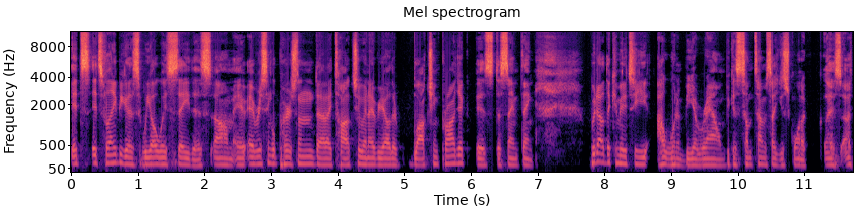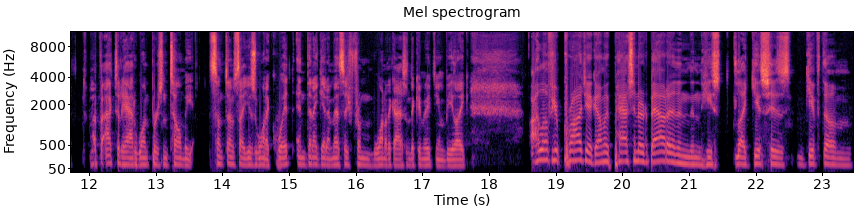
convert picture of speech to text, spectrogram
it's it's funny because we always say this. Um, every single person that I talk to in every other blockchain project is the same thing. Without the community, I wouldn't be around because sometimes I just want to. I've actually had one person tell me sometimes I just want to quit, and then I get a message from one of the guys in the community and be like, I love your project. I'm passionate about it. And then he's like gives his give them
